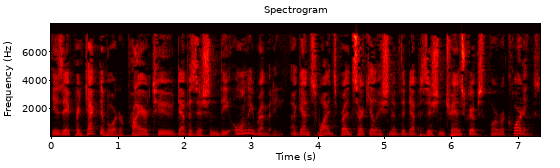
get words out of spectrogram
Is a protective order prior to deposition the only remedy against widespread circulation of the deposition transcripts or recordings?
